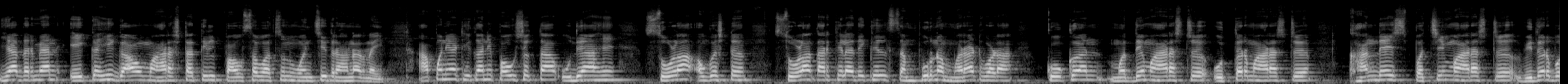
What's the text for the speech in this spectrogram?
या दरम्यान एकही गाव महाराष्ट्रातील पावसावाचून वंचित राहणार नाही. आपण या ठिकाणी पाहू शकता उद्या आहे सोळा ऑगस्ट. सोळा तारखेला देखील संपूर्ण मराठवाडा कोकण मध्य महाराष्ट्र उत्तर महाराष्ट्र खानदेश पश्चिम महाराष्ट्र विदर्भ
